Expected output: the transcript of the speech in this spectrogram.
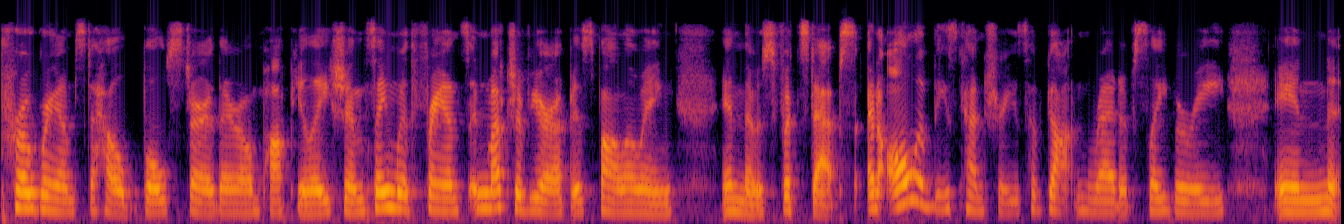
programs to help bolster their own population. Same with france and much of europe is following in those footsteps. And all of these countries have gotten rid of slavery in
